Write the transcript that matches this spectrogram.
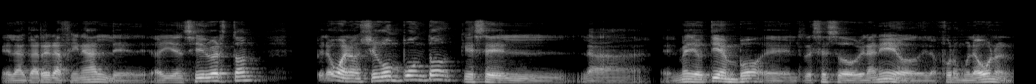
en la carrera final de, ahí en Silverstone. Pero bueno, llegó un punto que es el, medio tiempo, el receso veraniego de la Fórmula 1,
